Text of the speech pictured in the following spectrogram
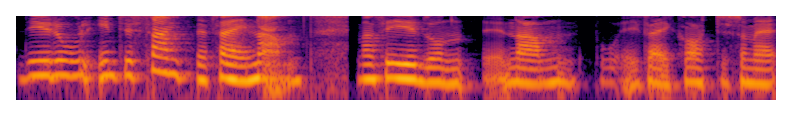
det är ju intressant med färgnamn. Man ser ju då eh, namn på, i färgkartor som är,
